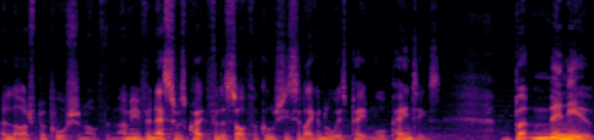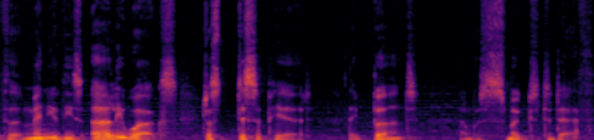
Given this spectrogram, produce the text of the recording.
a large proportion of them. I mean, Vanessa was quite philosophical. She said, I can always paint more paintings. But many of them, many of these early works just disappeared. They burnt and were smoked to death.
